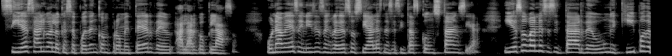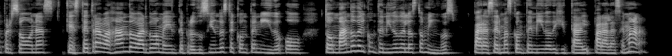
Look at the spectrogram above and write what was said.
si es algo a lo que se pueden comprometer de, a largo plazo. Una vez inicias en redes sociales necesitas constancia y eso va a necesitar de un equipo de personas que esté trabajando arduamente produciendo este contenido o tomando del contenido de los domingos para hacer más contenido digital para la semana.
